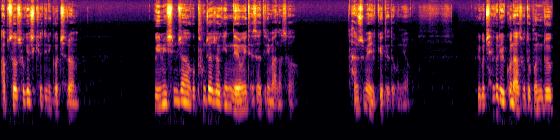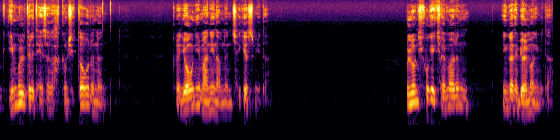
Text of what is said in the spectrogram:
앞서 소개시켜드린 것처럼 의미심장하고 풍자적인 내용의 대사들이 많아서 단숨에 읽게 되더군요. 그리고 책을 읽고 나서도 문득 인물들의 대사가 가끔씩 떠오르는 그런 여운이 많이 남는 책이었습니다. 물론 희곡의 결말은 인간의 멸망입니다.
